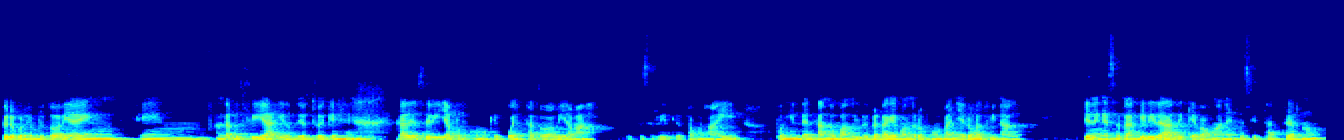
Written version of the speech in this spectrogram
pero por ejemplo todavía en, en Andalucía y donde yo estoy, que es en Sevilla, pues como que cuesta todavía más este servicio. Estamos ahí pues intentando, cuando, es verdad que cuando los compañeros al final tienen esa tranquilidad de que va un anestesista externo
